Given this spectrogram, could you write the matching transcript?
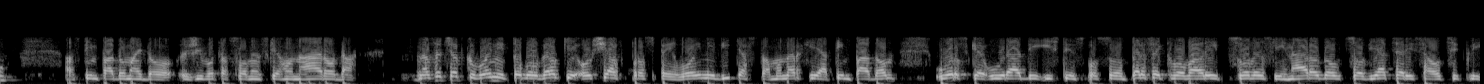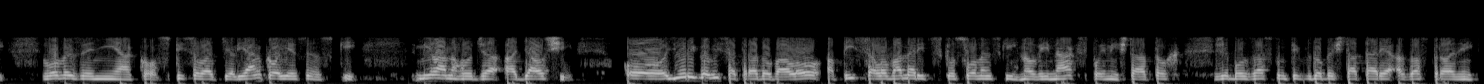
a s tým pádom aj do života slovenského národa. Na začiatku vojny to bol veľký ošial v prospech vojny, víťazstva monarchie a tým pádom úorské úrady istým spôsobom persekvovali slovenských národovcov. Viacerí sa ocitli vo vezení ako spisovateľ Janko Jesenský, Milan Hoďa a ďalší. O Jurigovi sa tradovalo a písalo v americko-slovenských novinách v Spojených štátoch, že bol zasnutý v dobe štatária a zastrelený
